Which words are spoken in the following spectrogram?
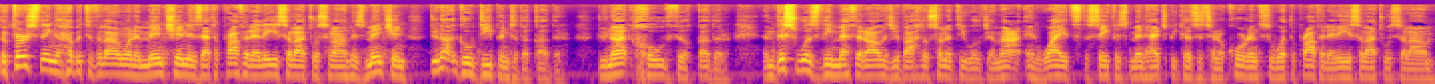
The first thing Habbatullah I want to mention is that the Prophet ﷺ has mentioned, do not go deep into the Qadr Do not khud fil qadr. And this was the methodology of Ahlul Sunnati wal Jama'ah and why it's the safest minhaj because it's in accordance to what the Prophet والسلام,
